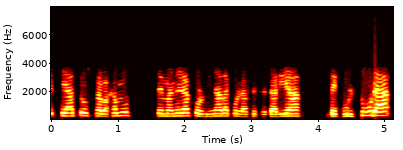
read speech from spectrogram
de teatros. Trabajamos de manera coordinada con la Secretaría de Cultura.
